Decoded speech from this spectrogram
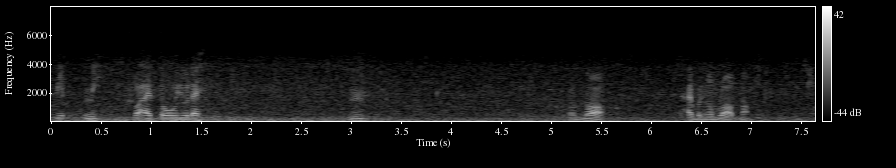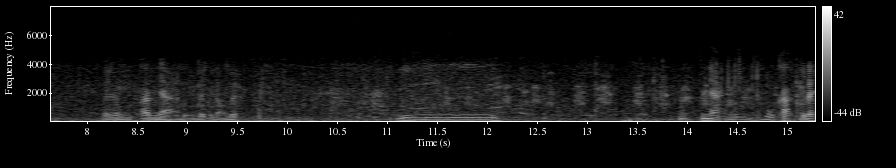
เป็ดนี่หลายโตวอยู่ได้อืมรอบๆถ่ายเบิ่งรอบๆเนาะไปลงพันยางเบิ่งเด้พี่น้องเด้อนี่หยังผู้คักอยู่ได้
